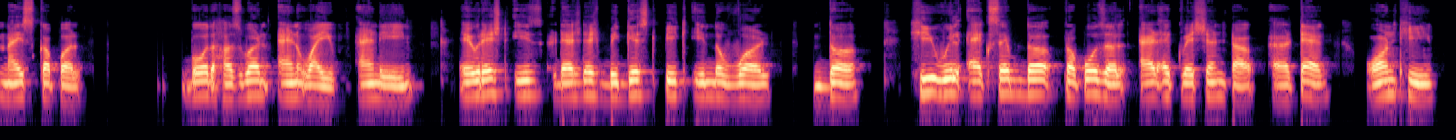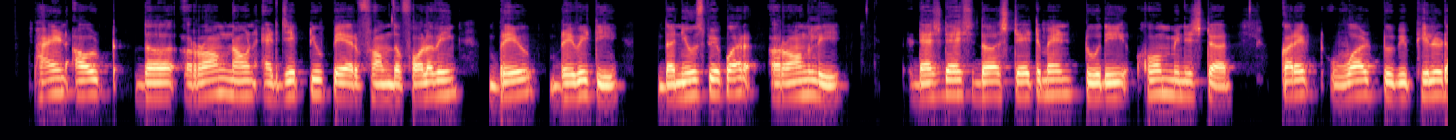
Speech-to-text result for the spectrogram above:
nice couple both husband and wife and in Everest is dash dash biggest peak in the world. The he will accept the proposal add a question tag, uh, tag won't he find out the wrong noun adjective pair from the following? Brave brevity. The newspaper wrongly dash dash the statement to the home minister. Correct word to be filled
